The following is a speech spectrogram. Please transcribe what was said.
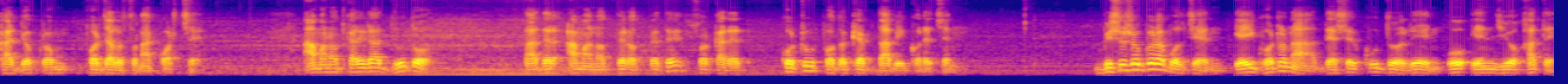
কার্যক্রম পর্যালোচনা করছে। আমানতকারীরা দ্রুত তাদের আমানত ফেরত পেতে সরকারের কঠোর পদক্ষেপ দাবি করেছেন। বিশেষজ্ঞরা বলছেন, এই ঘটনা দেশের ক্ষুদ্র ঋণ ও এনজিও খাতে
